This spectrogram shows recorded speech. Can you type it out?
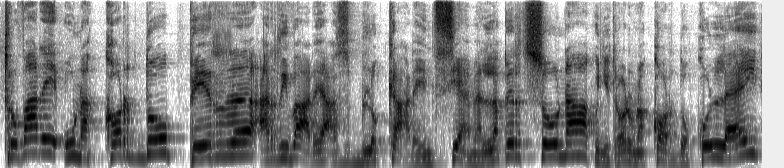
trovare un accordo per arrivare a sbloccare insieme alla persona, quindi trovare un accordo con lei,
